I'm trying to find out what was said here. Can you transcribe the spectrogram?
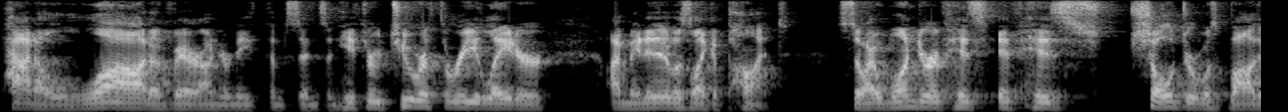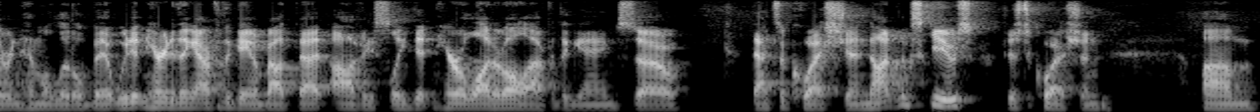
had a lot of air underneath them since, and he threw two or three later. I mean, it was like a punt. So I wonder if his if his shoulder was bothering him a little bit. We didn't hear anything after the game about that. Obviously, didn't hear a lot at all after the game. So that's a question, not an excuse, just a question. Um,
